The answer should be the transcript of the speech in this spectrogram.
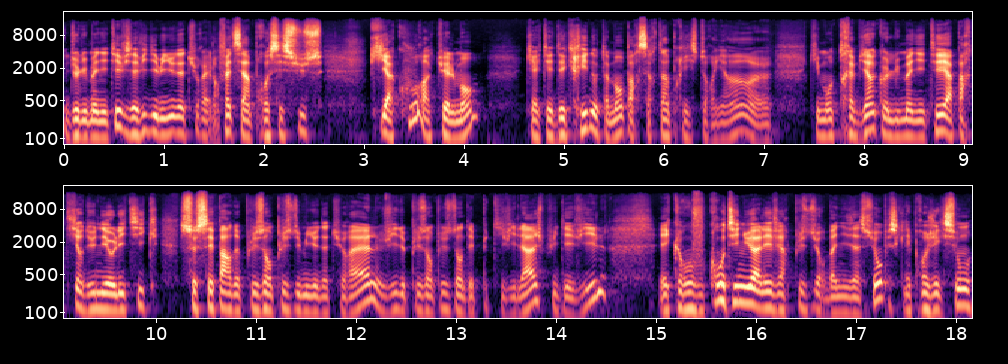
de l'humanité vis-à-vis des milieux naturels. En fait, c'est un processus qui a cours actuellement, qui a été décrit notamment par certains préhistoriens, euh, qui montrent très bien que l'humanité, à partir du néolithique, se sépare de plus en plus du milieu naturel, vit de plus en plus dans des petits villages, puis des villes, et qu'on continue à aller vers plus d'urbanisation, puisque les projections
